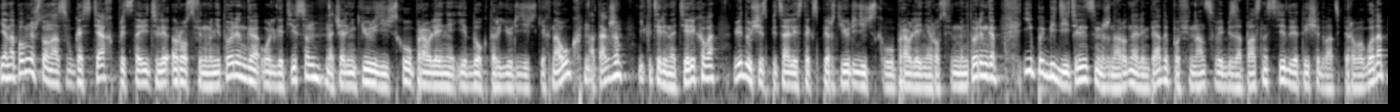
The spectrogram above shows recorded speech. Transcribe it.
Я напомню, что у нас в гостях представители Росфинмониторинга Ольга Тисон, начальник юридического управления и доктор юридических наук, а также Екатерина Терехова, ведущий специалист-эксперт юридического управления Росфинмониторинга и победительница Международной Олимпиады по финансовой безопасности 2021 года.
